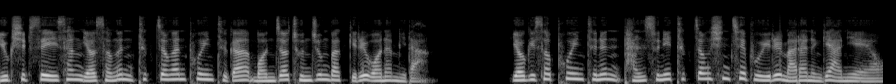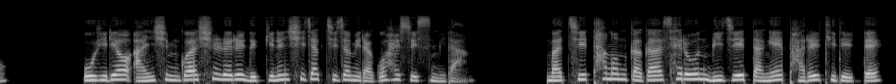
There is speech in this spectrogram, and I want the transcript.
60세 이상 여성은 특정한 포인트가 먼저 존중받기를 원합니다. 여기서 포인트는 단순히 특정 신체 부위를 말하는 게 아니에요. 오히려 안심과 신뢰를 느끼는 시작 지점이라고 할 수 있습니다. 마치 탐험가가 새로운 미지의 땅에 발을 디딜 때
